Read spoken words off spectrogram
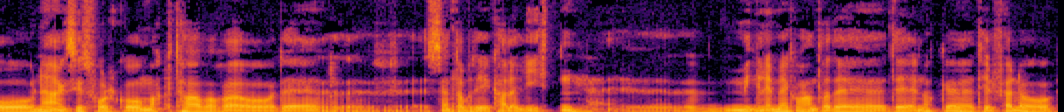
og næringslivsfolk og makthavere og det Senterpartiet kaller eliten, mingler med hverandre. Det, det er nok tilfellet. Og,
